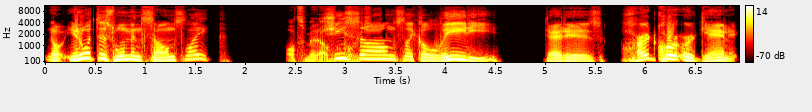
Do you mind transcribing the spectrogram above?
you know what this woman sounds like? Ultimate She sounds like a lady that is hardcore organic.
